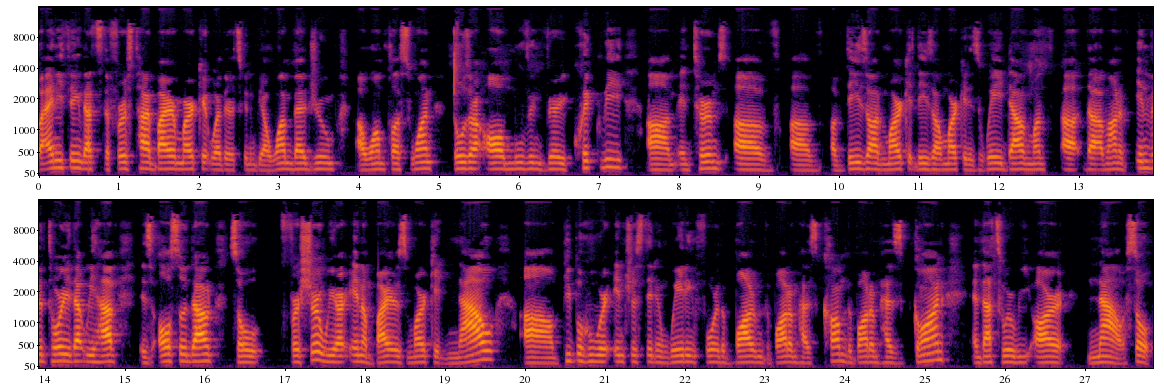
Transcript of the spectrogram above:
But anything that's the first time buyer market, whether it's going to be a one bedroom, a one plus one, those are all moving very quickly. Um, in terms of, of, of days on market, days on market is way down. Month uh, the amount of inventory that we have is also down. So for sure, we are in a buyer's market now. Um, people who were interested in waiting for the bottom, the bottom has come, the bottom has gone, and that's where we are now. So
